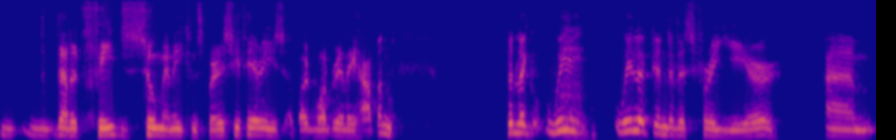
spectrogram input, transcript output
that it feeds so many conspiracy theories about what really happened. But like we mm. we looked into this for a year. Um,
